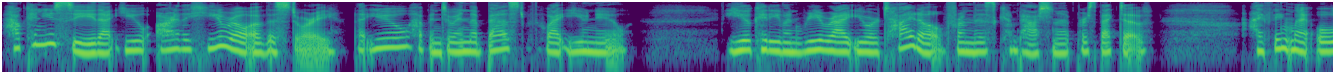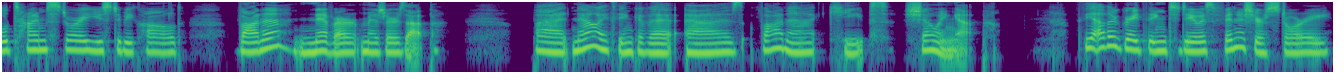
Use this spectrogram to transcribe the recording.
How can you see that you are the hero of this story, that you have been doing the best with what you knew? You could even rewrite your title from this compassionate perspective. I think my old time story used to be called Vana never measures up. But now I think of it as Vana keeps showing up. The other great thing to do is finish your story.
